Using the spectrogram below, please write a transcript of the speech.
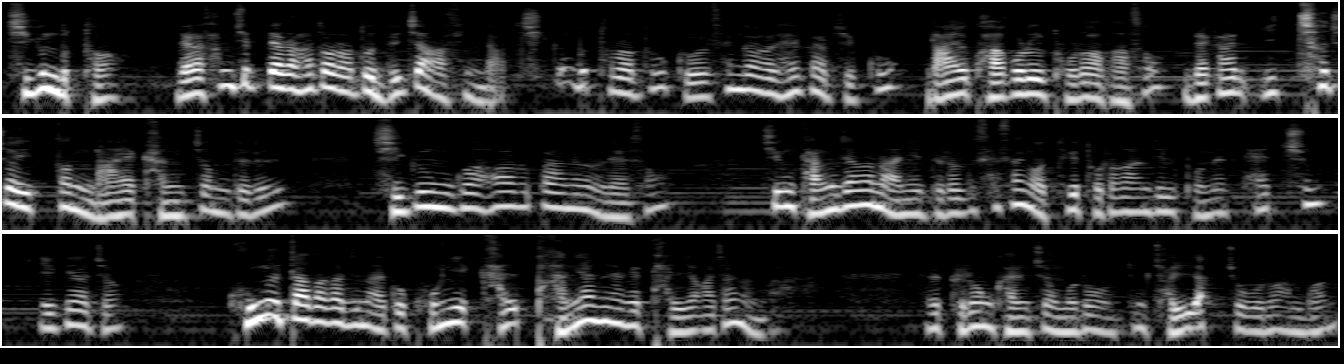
지금부터. 내가 30대라 하더라도 늦지 않았습니다. 지금부터라도 그걸 생각을 해가지고 나의 과거를 돌아봐서 내가 잊혀져 있던 나의 강점들을 지금과 화학 반응을 내서 지금 당장은 아니더라도 세상이 어떻게 돌아가는지를 보면 대충 얘기하죠. 공을 따라가지 말고 공이 갈 방향을 향해 달려가자는 거야. 그래서 그런 관점으로 좀 전략적으로 한번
